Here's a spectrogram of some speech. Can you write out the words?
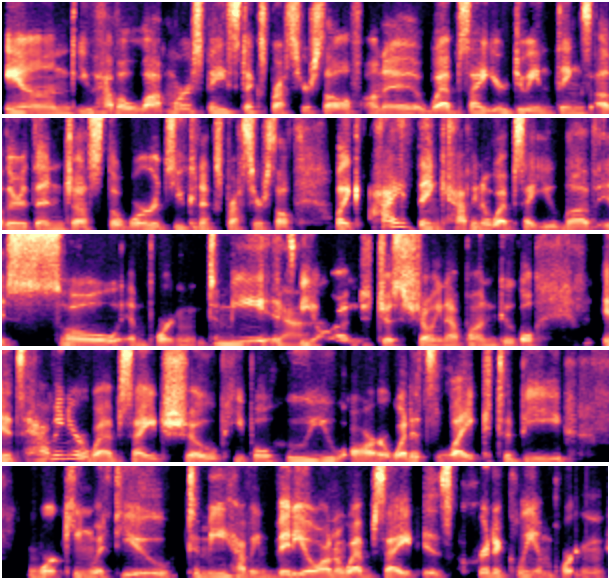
And you have a lot more space to express yourself on a website. You're doing things other than just the words. You can express yourself. Like, I think having a website you love is so important. To me, it's yeah. beyond just showing up on Google, it's having your website show people who you are, what it's like to be working with you. To me, having video on a website is critically important.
